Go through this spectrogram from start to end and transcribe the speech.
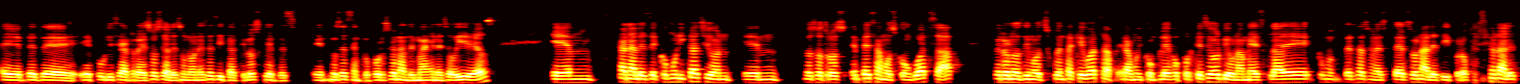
desde publicidad en redes sociales, uno necesita que los clientes nos estén proporcionando imágenes o videos. Em, canales de comunicación em, nosotros empezamos con WhatsApp, pero nos dimos cuenta que WhatsApp era muy complejo porque se volvió una mezcla de conversaciones personales y profesionales.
